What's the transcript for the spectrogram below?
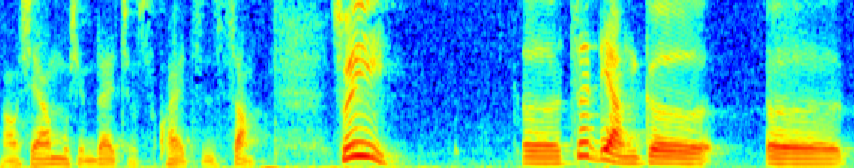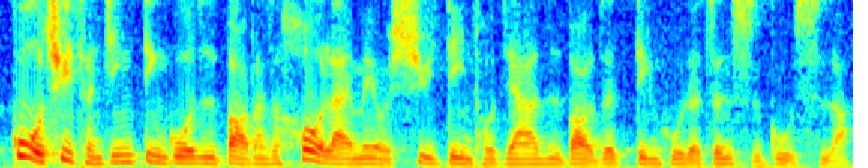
然后现在目前在九十块之上，所以，呃，这两个呃过去曾经订过日报，但是后来没有续订《投资家日报》这订户的真实故事啊，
